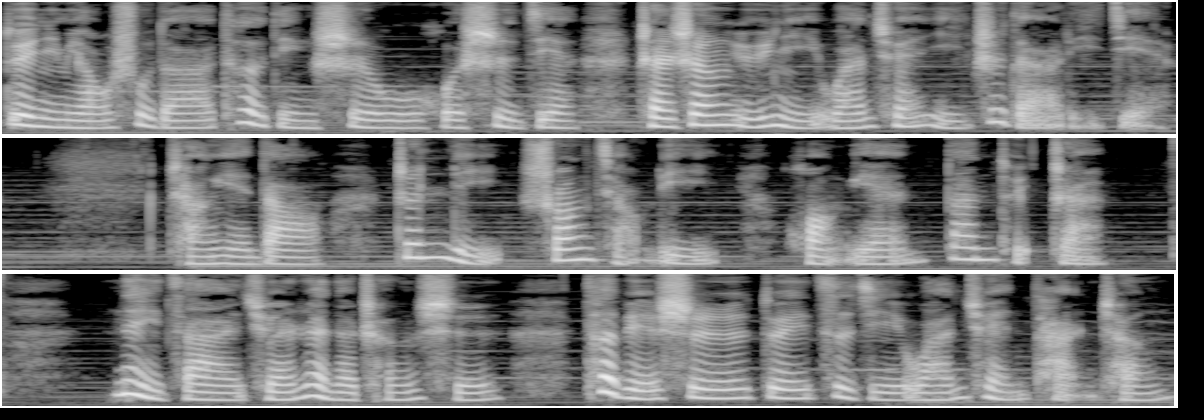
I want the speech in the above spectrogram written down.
对你描述的特定事物或事件产生与你完全一致的理解。常言道：“真理双脚立，谎言单腿站。”内在全然的诚实，特别是对自己完全坦诚，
